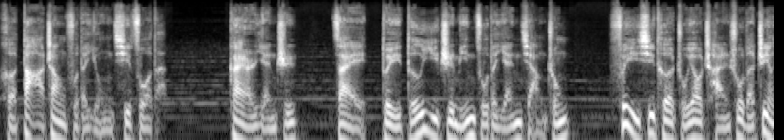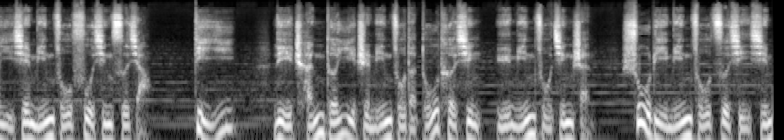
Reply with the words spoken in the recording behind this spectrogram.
和大丈夫的勇气做的。概而言之，在对德意志民族的演讲中，费希特主要阐述了这样一些民族复兴思想：第一，立陈德意志民族的独特性与民族精神，树立民族自信心。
